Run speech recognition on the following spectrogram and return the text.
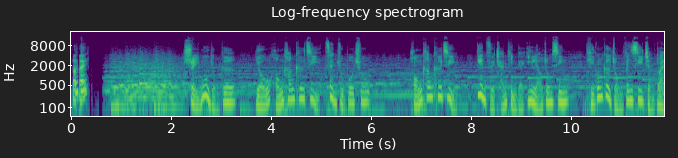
拜拜。拜拜。水木咏歌由宏康科技赞助播出。宏康科技电子产品的医疗中心，提供各种分析诊断。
